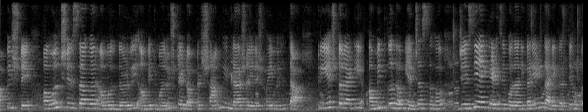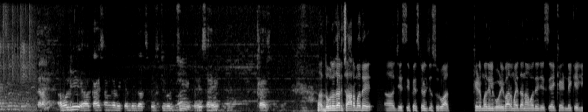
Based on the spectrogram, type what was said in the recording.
आपिष्टे अमोल क्षीरसागर अमोल दळवी अमित मलुष्टे डॉक्टर श्याम गिंडा शैलेशभाई मेहता प्रियेश तलाटी अमित कदम यांच्यासह जेसीआय खेडचे पदाधिकारी आणि कार्यकर्ते उपस्थित होते. अमोलजी काय सांगाल? एकंदरीत आज फेस्टिवलची प्रेस आहे. काय? दोन हजार चारमध्ये जेसी फेस्टिवलची सुरुवात खेडमधील गोळीबार मैदानामध्ये जेसी आय खेडने केली.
